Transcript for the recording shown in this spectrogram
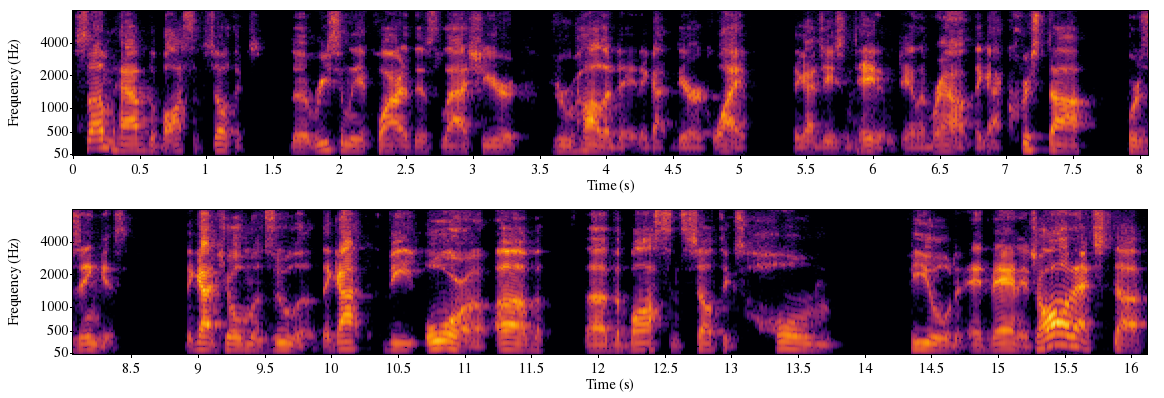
Some have the Boston Celtics. The recently acquired this last year, Jrue Holiday. They got Derrick White. They got Jayson Tatum, Jaylen Brown. They got Kristaps Porzingis. They got Joe Mazzulla. They got the aura of uh, the Boston Celtics home field advantage. All that stuff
